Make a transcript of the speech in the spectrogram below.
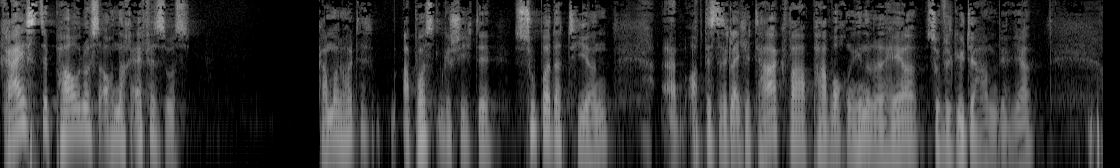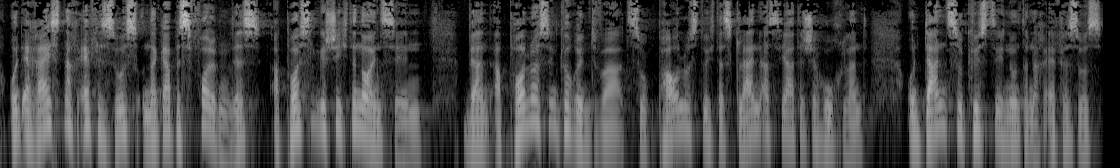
reiste Paulus auch nach Ephesus. Kann man heute Apostelgeschichte super datieren. Äh, ob das der gleiche Tag war, paar Wochen hin oder her, so viel Güte haben wir, ja. Und er reist nach Ephesus und da gab es Folgendes, Apostelgeschichte 19. Während Apollos in Korinth war, zog Paulus durch das kleinasiatische Hochland und dann zur Küste hinunter nach Ephesus.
